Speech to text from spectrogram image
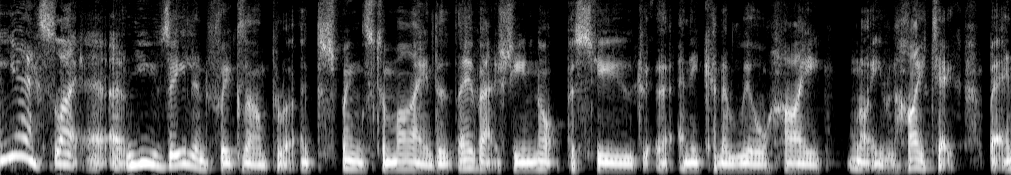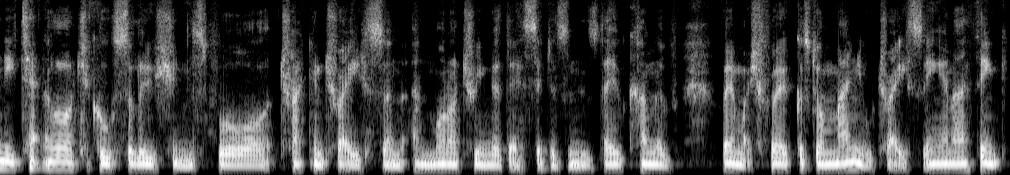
Yes, like uh, uh New Zealand, for example, it springs to mind that they've actually not pursued uh, any kind of real high, not even high tech, but any technological solutions for track and trace and, and monitoring of their citizens. They've kind of very much focused on manual tracing. And I think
